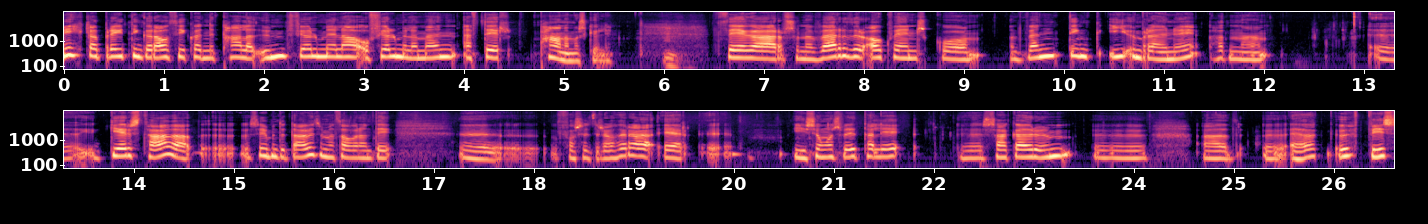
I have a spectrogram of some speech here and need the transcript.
mikla breytingar á því hvernig talað um fjölmjöla og fjölmjölamenn eftir Panamaskjölin. Mm. Þegar verður ákveðin sko vending í umræðinu þarna uh, gerist það að uh, Sigmundur David sem er þávarandi uh, fórsetur á þeirra er í sjónvansviðtali sagaður um að eða uppvís,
